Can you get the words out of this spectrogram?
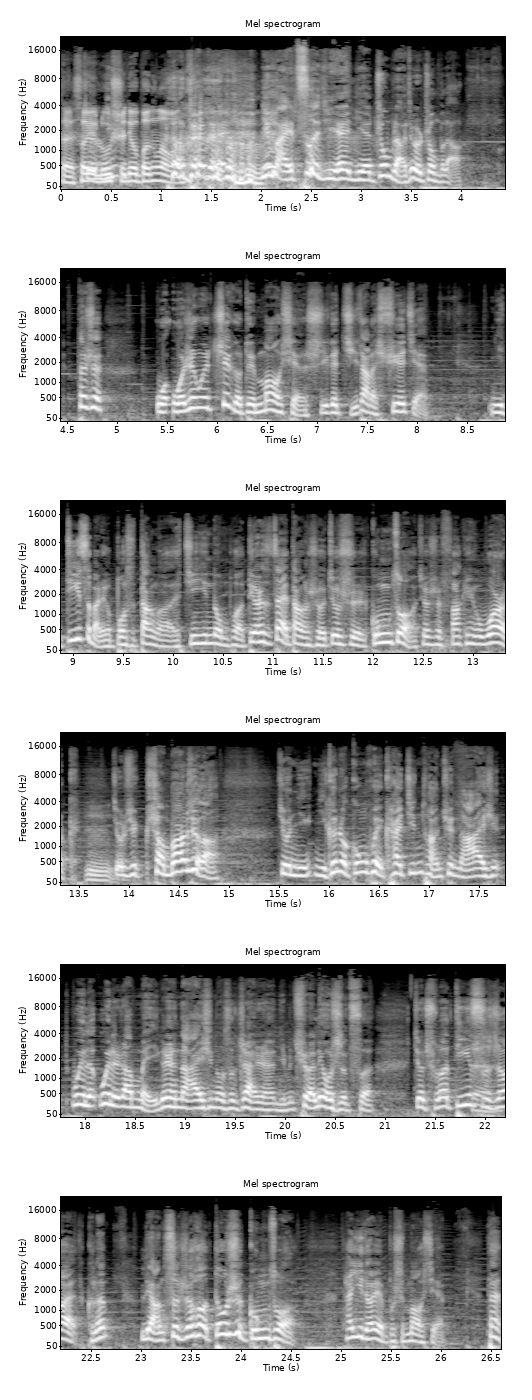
对，所以炉石就崩了嘛。对 对，你买刺激也也中不了，就是中不了。但是，我我认为这个对冒险是一个极大的削减。你第一次把这个 boss 当了惊心动魄，第二次再当的时候就是工作，就是 fucking work，嗯，就是去上班去了。就你，你跟着工会开金团去拿爱心，为了为了让每一个人拿爱心诺斯战刃，你们去了六十次，就除了第一次之外，可能两次之后都是工作，它一点也不是冒险。但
